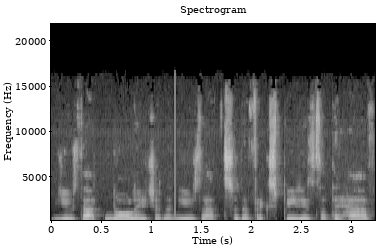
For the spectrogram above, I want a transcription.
Use that knowledge and then use that sort of experience that they have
